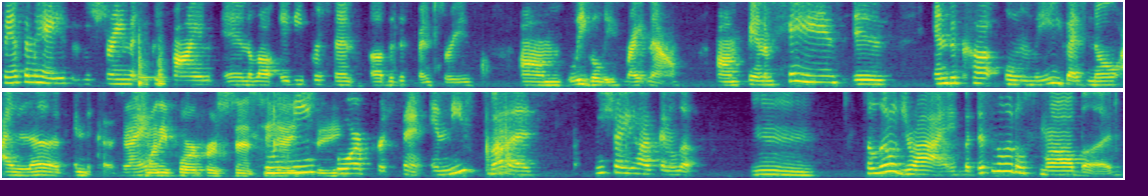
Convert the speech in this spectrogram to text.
Phantom Haze is a strain that you can find in about 80% of the dispensaries um, legally right now. Um, Phantom Haze is indica only. You guys know I love indicas, right? 24% THC. 24%. And these buds, let me show you how it's gonna look. Mmm. It's a little dry, but this is a little small bud.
